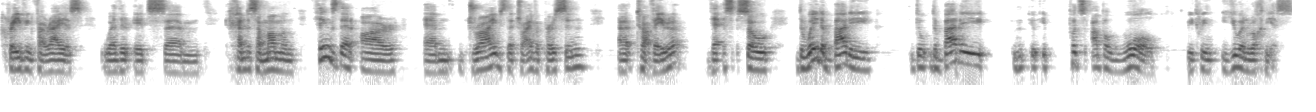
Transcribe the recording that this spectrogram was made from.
craving farayas, whether it's um, things that are um, drives that drive a person uh, to avera. That, so the way the body, the, the body, it puts up a wall between you and ruchnias.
